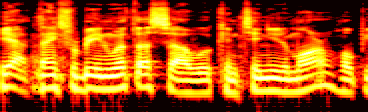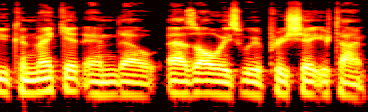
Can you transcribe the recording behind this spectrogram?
Yeah, thanks for being with us. Uh, we'll continue tomorrow. Hope you can make it. And uh, as always, we appreciate your time.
